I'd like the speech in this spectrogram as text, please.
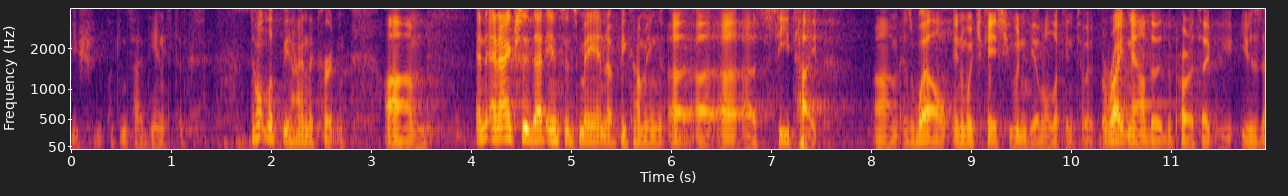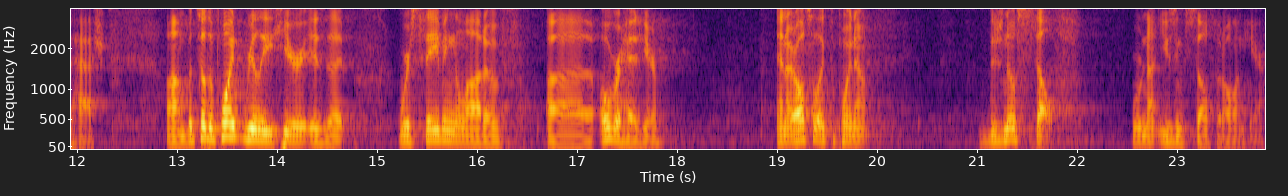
you shouldn't look inside the instance. Don't look behind the curtain. Um, and, and actually, that instance may end up becoming a, a, a C type um, as well, in which case you wouldn't be able to look into it. But right now, the, the prototype uses a hash. Um, but so the point really here is that we're saving a lot of uh, overhead here. And I'd also like to point out there's no self. We're not using self at all in here.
